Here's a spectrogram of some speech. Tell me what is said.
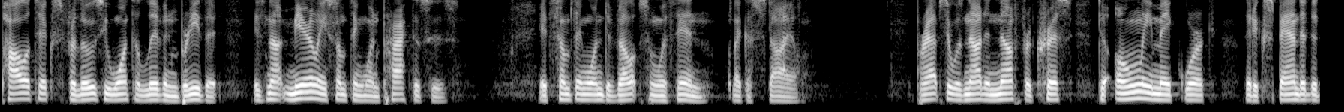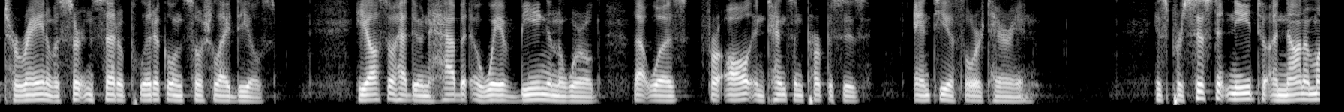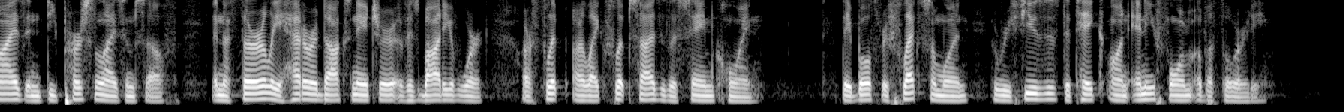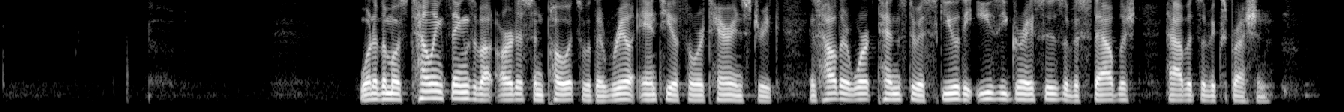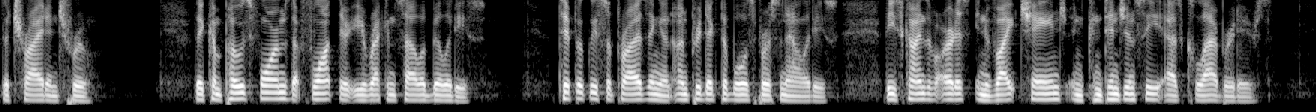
Politics, for those who want to live and breathe it, is not merely something one practices, it's something one develops from within, like a style. Perhaps it was not enough for Chris to only make work that expanded the terrain of a certain set of political and social ideals. He also had to inhabit a way of being in the world that was, for all intents and purposes, anti authoritarian. His persistent need to anonymize and depersonalize himself and the thoroughly heterodox nature of his body of work are, flip, are like flip sides of the same coin. They both reflect someone who refuses to take on any form of authority. One of the most telling things about artists and poets with a real anti authoritarian streak is how their work tends to eschew the easy graces of established habits of expression, the tried and true. They compose forms that flaunt their irreconcilabilities, typically surprising and unpredictable as personalities. These kinds of artists invite change and contingency as collaborators,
